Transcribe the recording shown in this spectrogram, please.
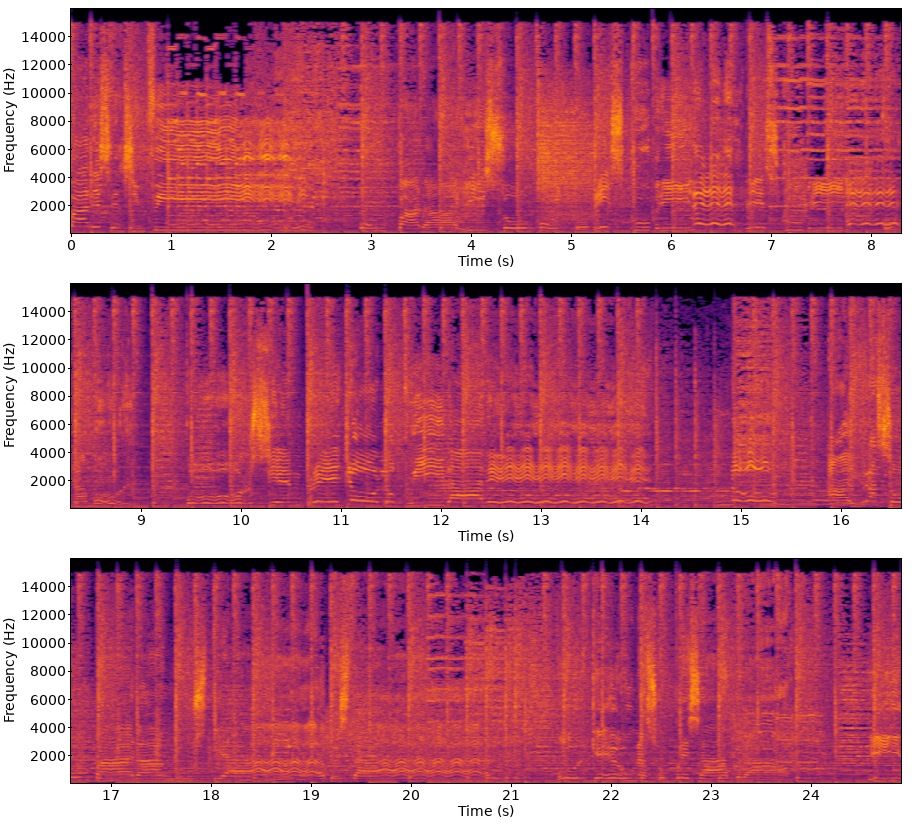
Parecen sin fin. Un paraíso oculto descubriré, descubriré. Con amor, por siempre yo lo cuidaré. No hay razón para angustiado estar, porque una sorpresa habrá y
